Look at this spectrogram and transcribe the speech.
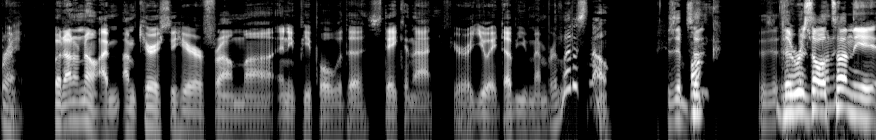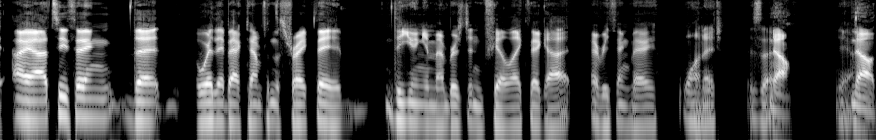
Right. But I don't know. I'm I'm curious to hear from uh, any people with a stake in that. If you're a UAW member, let us know. Is it So bunk? Is it the results on the IATSE thing that where they backed down from the strike, they the union members didn't feel like they got everything they wanted. Is that No. Yeah. No,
